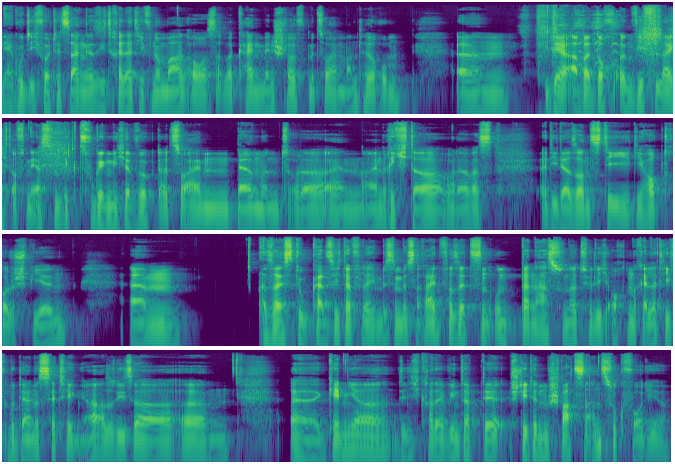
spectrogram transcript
ja gut, ich wollte jetzt sagen, er sieht relativ normal aus, aber kein Mensch läuft mit so einem Mantel rum, ähm, der aber doch irgendwie vielleicht auf den ersten Blick zugänglicher wirkt als so ein Belmont oder ein, ein Richter oder was, äh, die da sonst die, die Hauptrolle spielen. Ähm, das heißt, du kannst dich da vielleicht ein bisschen besser reinversetzen und dann hast du natürlich auch ein relativ modernes Setting, ja. Also dieser ähm, äh, Genya, den ich gerade erwähnt habe, der steht in einem schwarzen Anzug vor dir,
